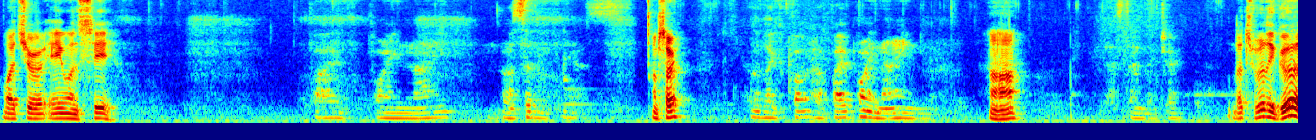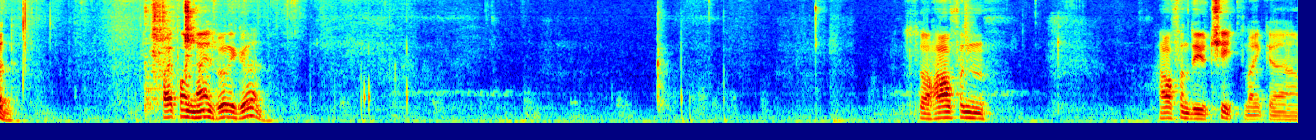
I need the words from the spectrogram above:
What's your A1C? 5.9. Oh, seven, yes. I'm sorry. Like fi- uh, 5.9 Uh huh. last time I checked. That's really good. Five point nine is really good. So how often? How often do you cheat? Like, uh,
